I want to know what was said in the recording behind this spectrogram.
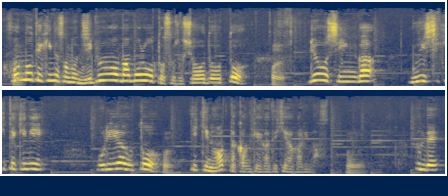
本能的にその自分を守ろうとする衝動とうん。両親が無意識的に折り合ううとん息の合った関係が出来上がります。うん。なんで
